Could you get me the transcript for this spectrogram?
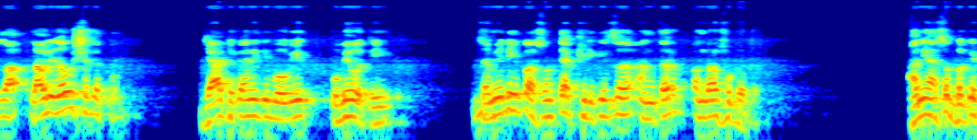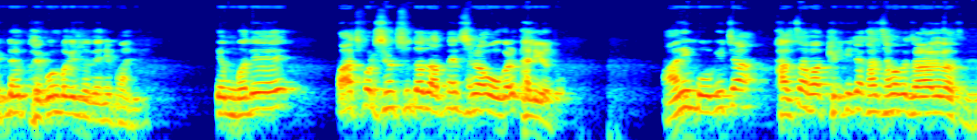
ला लावली जाऊ शकत नाही. ज्या ठिकाणी ती बोगी उभी होती जमिनीपासून त्या खिडकीचं अंतर पंधरा फूट होतं. आणि असं बकेटनं फेकून बघितलं त्यांनी पाणी. ते मध्ये पाच पर्सेंटसुद्धा जात नाही सगळा ओघळ खाली येतो. आणि बोगीच्या खालचा भाग खिडकीच्या खालचा भाग जळालेलाच नाही.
